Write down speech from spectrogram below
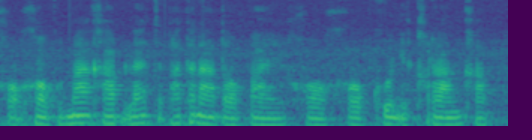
ขอขอบคุณมากครับ และจะพัฒนาต่อไปขอขอบคุณอีกครั้งครับ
